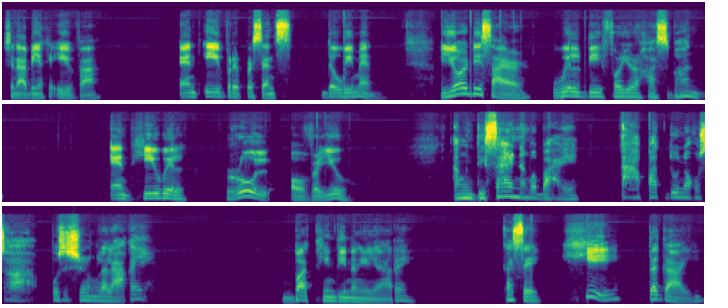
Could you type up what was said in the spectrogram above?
sinabi niya kay Eva, and Eve represents the women. Your desire will be for your husband, and he will rule over you. Ang desire ng babae, tapat dun ako sa posisyon ng lalaki. But hindi nangyayari. Kasi he, the guy,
